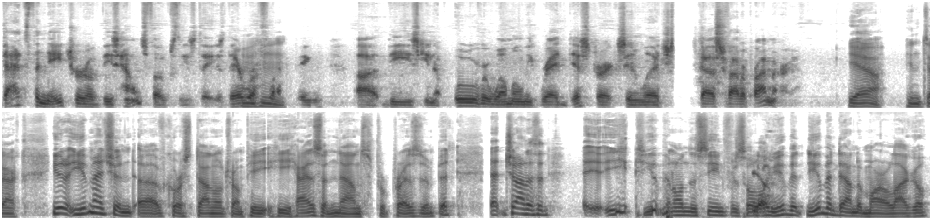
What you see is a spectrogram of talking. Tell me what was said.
that's the nature of these House folks these days. They're mm-hmm. reflecting uh, these, you know, overwhelmingly red districts in which you've got to survive a primary. Yeah, intact. You know, you mentioned, uh, of course, Donald Trump. He he has announced for president, but uh, Jonathan, you've been on the scene for so yeah. long. You've been you've been down to Mar-a-Lago.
